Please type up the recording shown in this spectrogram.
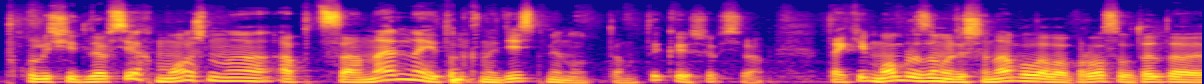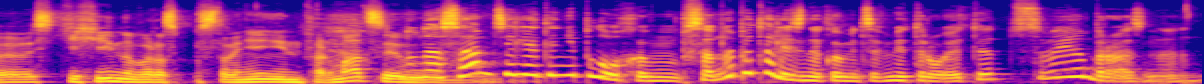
включить для всех можно опционально и только на 10 минут. Там тыкаешь и все. Таким образом решена была вопрос вот это стихийного распространения информации. Ну, на самом деле, это неплохо. Со мной пытались знакомиться в метро, это своеобразно.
